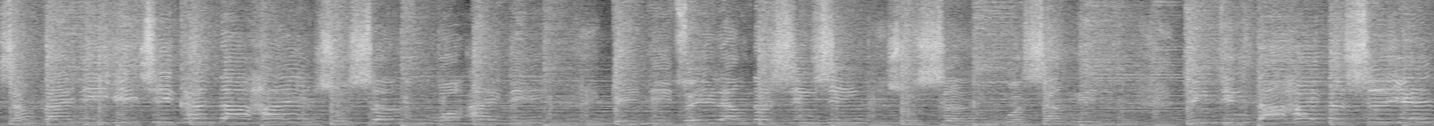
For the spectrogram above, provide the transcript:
想带你一起看大海，说声我爱你；的星星，说声我想你。听听大海的誓言，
